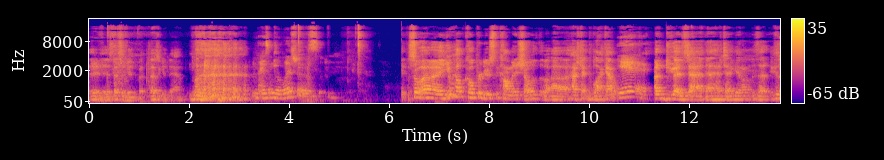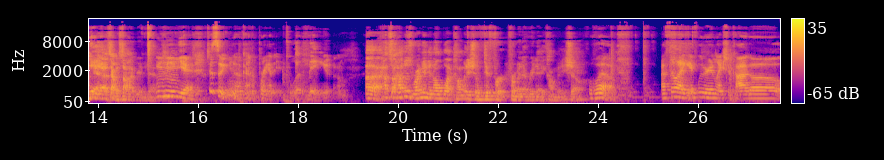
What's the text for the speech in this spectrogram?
There it is. That's a good. That's a good dab. Nice and delicious. So, uh, you helped co-produce the comedy show with uh, hashtag the blackout. Yeah. Uh, do you guys add that hashtag in on? Is that because Yeah. that's how we saw it written down? hmm yeah. Just so you know, kind of brand it a little bit, you know. Uh, how, so how does running an all-black comedy show differ from an everyday comedy show? Well, I feel like if we were in like Chicago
